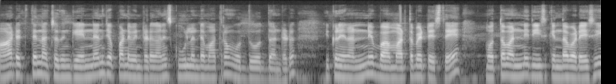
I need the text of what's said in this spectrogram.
మాట ఎత్తితే నచ్చదు. ఇంకెన్నని చెప్పండి వింటాడు కానీ స్కూల్ అంటే మాత్రం వద్దు వద్దు అంటాడు. ఇక్కడ నేను అన్నీ మడత పెట్టేస్తే మొత్తం అన్నీ తీసి కింద పడేసి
